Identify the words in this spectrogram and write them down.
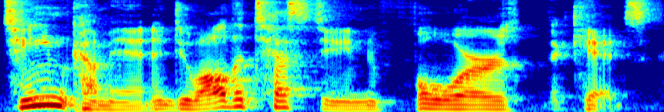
team come in and do all the testing for the kids.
